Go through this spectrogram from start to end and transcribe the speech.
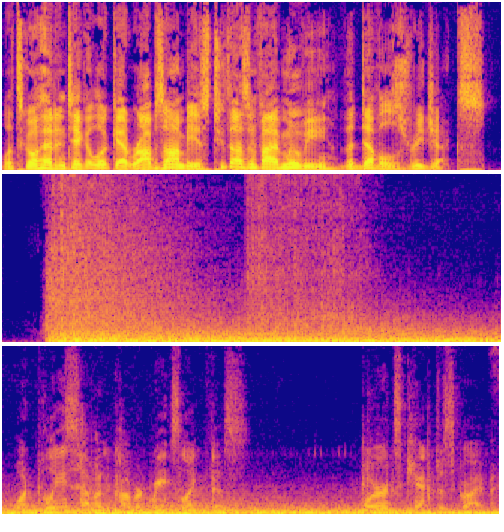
let's go ahead and take a look at Rob Zombie's 2005 movie, The Devil's Rejects. What police have uncovered reads like this. Words can't describe it.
